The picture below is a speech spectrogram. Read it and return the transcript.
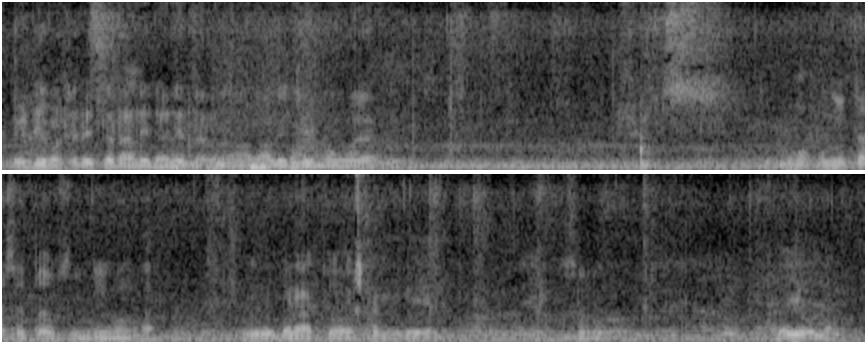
Pwede magsalita na ni Dani na malit sa imong wala. Switch. Mga mangita sa tapos hindi mga Siguro barato ang sa kagayan. so Layo lang.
